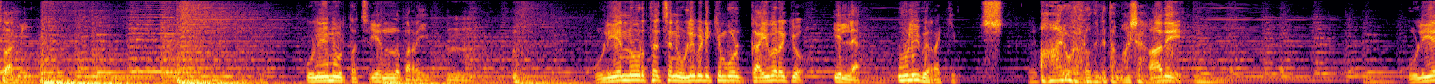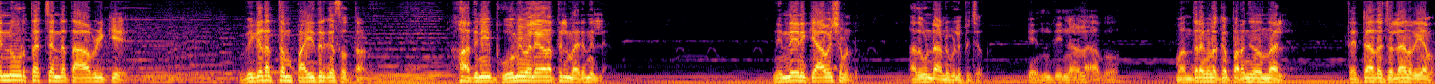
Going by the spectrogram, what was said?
സ്വാമി. ഉളിയന്നൂർ തച്ച് എന്ന് പറയും. ഉളിയന്നൂർ തച്ചൻ ഉളി പിടിക്കുമ്പോൾ കൈവിറയ്ക്കോ ഇല്ല. ഉളി വിറയ്ക്കും. ആരോടാണോ നിന്റെ തമാശ? അതെ ഉളിയന്നൂർ തച്ചന്റെ താവഴിക്ക് വികടത്തം പൈതൃക സ്വത്താണ്. അതിന് ഭൂമി മലയാളത്തിൽ മരുന്നില്ല. നിന്നെ എനിക്ക് ആവശ്യമുണ്ട് അതുകൊണ്ടാണ് വിളിപ്പിച്ചത്. എന്തിനാണാവോ? മന്ത്രങ്ങളൊക്കെ പറഞ്ഞു തന്നാൽ തെറ്റാതെ ചൊല്ലാൻ അറിയാമോ?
